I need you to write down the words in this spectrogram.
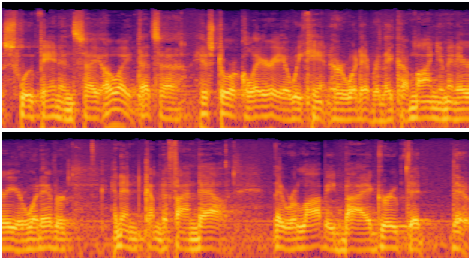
swoop in and say, "Oh wait, that's a historical area. We can't," or whatever they call monument area or whatever, and then come to find out they were lobbied by a group that. The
